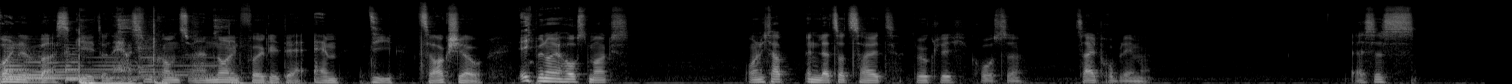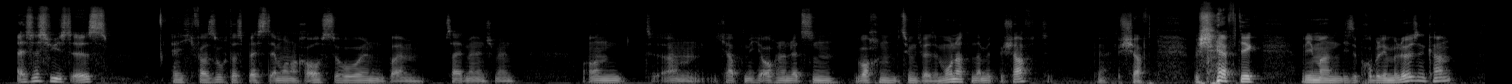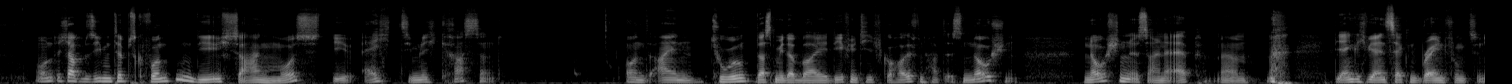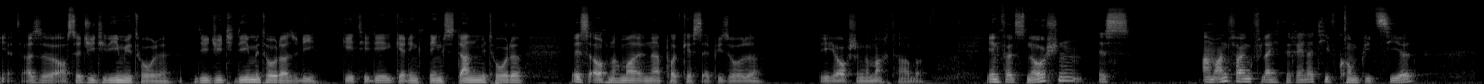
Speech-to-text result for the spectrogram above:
Freunde, was geht? Und herzlich willkommen zu einer neuen Folge der MD Talk Show. Ich bin euer Host Max und ich habe in letzter Zeit wirklich große Zeitprobleme. Es ist, es ist wie es ist. Ich versuche das Beste immer noch rauszuholen beim Zeitmanagement. Und ähm, ich habe mich auch in den letzten Wochen bzw. Monaten damit beschafft, beschafft, beschäftigt, wie man diese Probleme lösen kann. Und ich habe sieben Tipps gefunden, die ich sagen muss, die echt ziemlich krass sind. Und ein Tool, das mir dabei definitiv geholfen hat, ist Notion. Notion ist eine App, ähm, die eigentlich wie ein Second Brain funktioniert, also aus der GTD-Methode. Die GTD-Methode, also die GTD, Getting Things Done-Methode, ist auch nochmal in einer Podcast-Episode, die ich auch schon gemacht habe. Jedenfalls Notion ist am Anfang vielleicht relativ kompliziert,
